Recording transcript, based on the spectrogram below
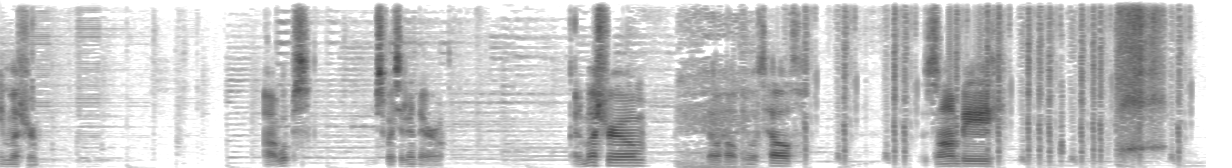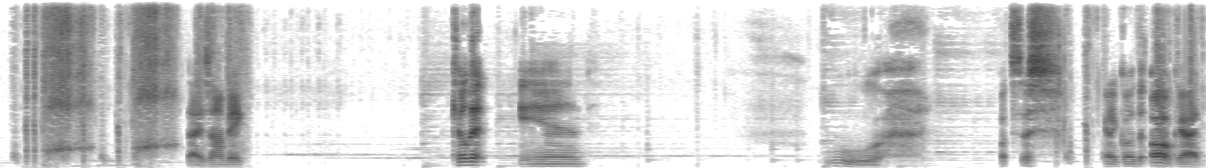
A mushroom. Ah, uh, whoops. Wasted an arrow. Got a mushroom. That'll help me with health. A zombie. Die zombie. Killed it. And Ooh. What's this? Gotta go the- Oh god.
